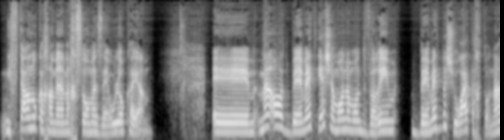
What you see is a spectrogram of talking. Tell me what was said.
נפטרנו ככה מהמחסום הזה הוא לא קיים. אה, מה עוד באמת יש המון המון דברים באמת בשורה התחתונה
